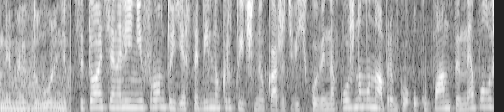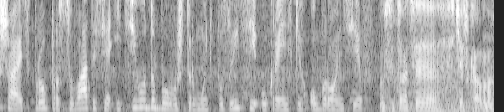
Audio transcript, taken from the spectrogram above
ними довольні. Ситуація на лінії фронту є стабільно критичною, кажуть військові. На кожному напрямку окупанти не полишають спроб просуватися і цілодобово штурмують позиції українських оборонців. Ну, ситуація тяжка, вона,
